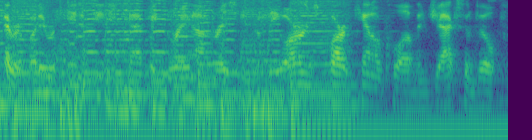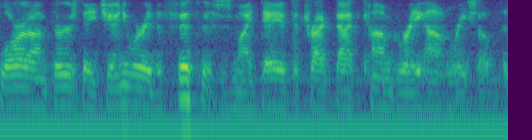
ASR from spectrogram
Hey everybody, Rick Needham handicapping Greyhound racing from the Orange Park Kennel Club in Jacksonville, Florida on Thursday, January the 5th. This is my day at the track.com Greyhound race of the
